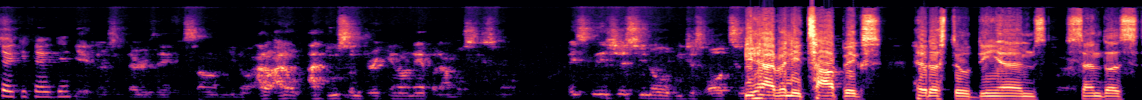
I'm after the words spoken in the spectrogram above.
Turkey Thursday. Yeah, Thursday, Thursday for some. You know, I don't, I don't, I do some drinking on there, but I mostly smoke. Basically, it's just you know, we just all two. If you have any topics, hit us through DMs. Send us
